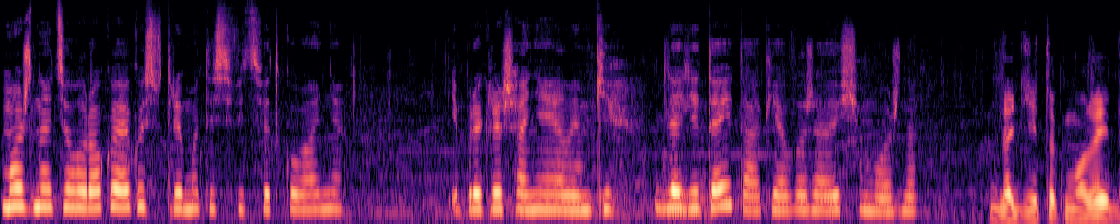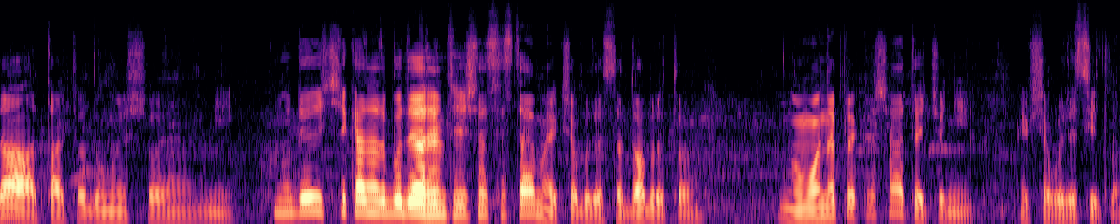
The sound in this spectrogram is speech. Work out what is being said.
Можна цього року якось втриматись від святкування і прикрашання ялинки. Для дітей так, я вважаю, що можна. Для діток може і да, а так то думаю, що ні. Ну, дивлячись, яка у нас буде геометрична система, якщо буде все добре, то ну, можна прикрашати чи ні, якщо буде світло.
